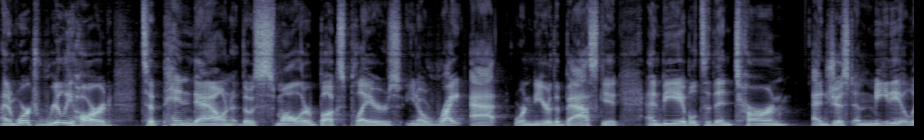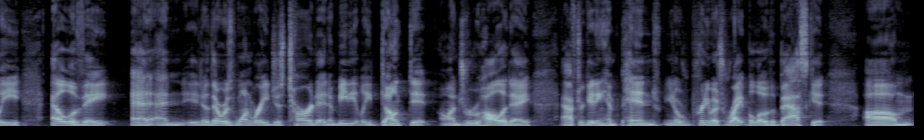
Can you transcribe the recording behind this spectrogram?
and worked really hard to pin down those smaller Bucks players, you know, right at or near the basket, and be able to then turn and just immediately elevate and, and, you know there was one where he just turned and immediately dunked it on Jrue Holiday after getting him pinned, you know, pretty much right below the basket. Um,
